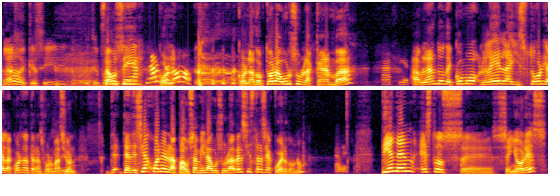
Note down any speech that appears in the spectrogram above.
claro de que sí. Como dice Estamos, sí, claro que con, no. con la doctora Úrsula Camba, es. hablando de cómo lee la historia la cuarta transformación. De- te decía Juan en la pausa, mira Úrsula, a ver si estás de acuerdo, ¿no? A ver. Tienen estos eh, señores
